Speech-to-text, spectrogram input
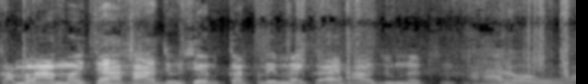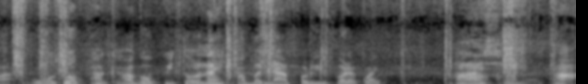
કમળામાં ક્યાં હાજુ છે ને કટલીમાં કઈ હાજુ નથી. હારો ઓછો ફાક હગો પીતો નહીં ખબર ના પડવી પડે કોઈ. હા સી હા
